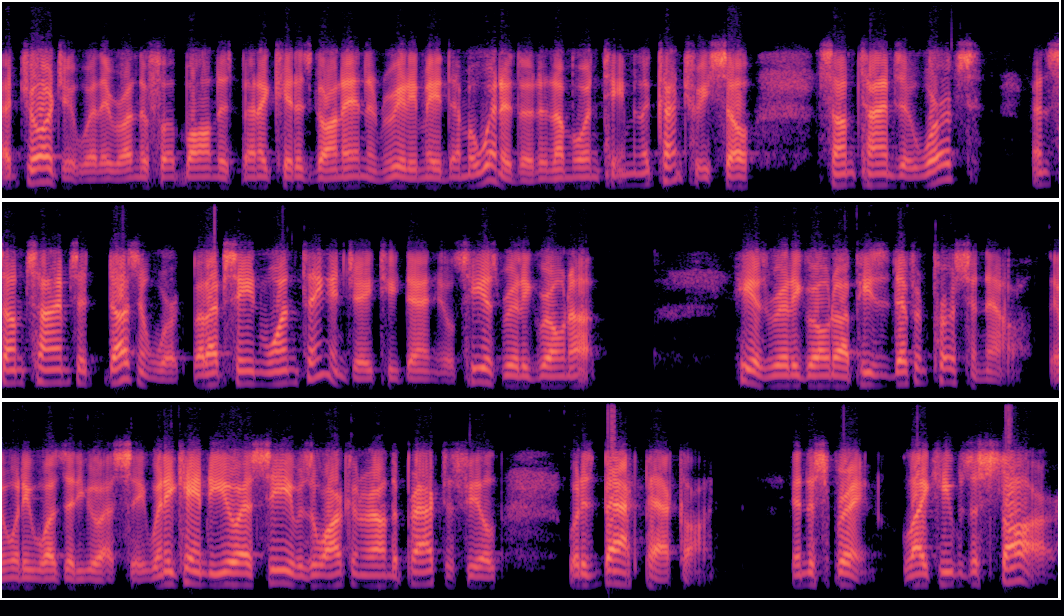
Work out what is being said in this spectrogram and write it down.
at Georgia, where they run the football, and this Bennett kid has gone in and really made them a winner. They're the number one team in the country. So sometimes it works, and sometimes it doesn't work. But I've seen one thing in JT Daniels. He has really grown up. He has really grown up. He's a different person now than when he was at USC. When he came to USC, he was walking around the practice field with his backpack on in the spring, like he was a star.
